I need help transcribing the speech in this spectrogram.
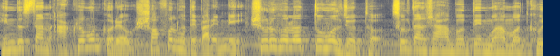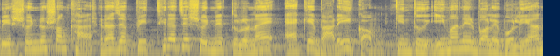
হিন্দুস্তান আক্রমণ করেও সফল হতে পারেননি। শুরু হলো তুমুল যুদ্ধ। সুলতান শাহাবুদ্দিন মোহাম্মদ ঘুরির সৈন্য সংখ্যা রাজা পৃথ্বীরাজের সৈন্যের তুলনায় একেবারেই কম। কিন্তু ইমানের বলে বলিয়ান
